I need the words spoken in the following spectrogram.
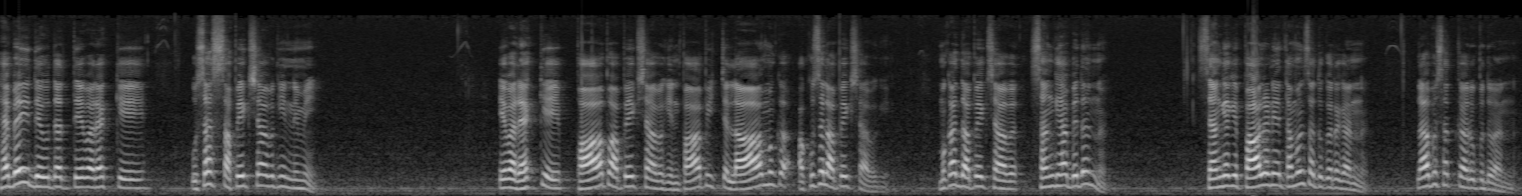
හැබැයි දෙව්දත් ඒව රැක්කේ උසස් අපේක්ෂාවකින් නෙමෙයි. ඒව රැක්කේ පාප අපේක්ෂාවකින් පාපිච්ච ලාමක අකුසල අපේක්ෂාවකින්. මොකද්ද අපේක්ෂාව? සංඝයා බෙදන්න. සංඝයාගේ පාලනය තමන් සතු කරගන්න. ලාභ සත්කාර උපදවන්න.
